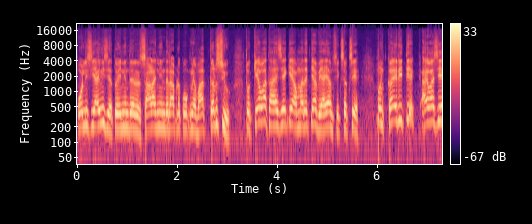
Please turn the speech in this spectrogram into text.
પોલિસી આવી છે તો એની અંદર શાળાની અંદર આપણે કોકને વાત કરશું તો કેવા થાય છે કે અમારે ત્યાં વ્યાયામ શિક્ષક છે. પણ કઈ રીતે આવ્યા છે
